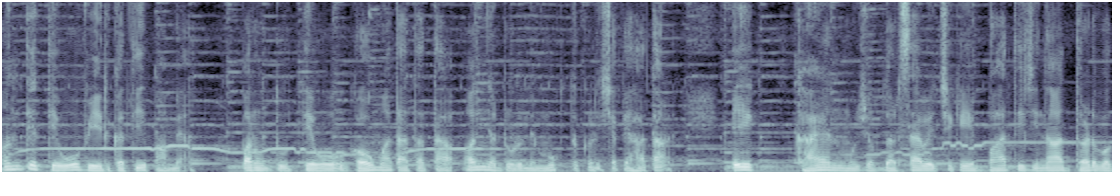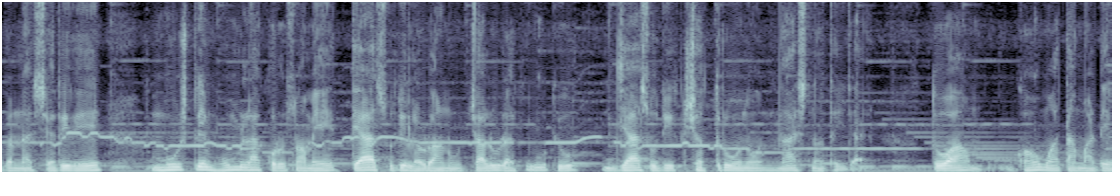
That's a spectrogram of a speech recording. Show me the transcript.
અંતે તેઓ વીરગતિ પામ્યા. પરંતુ તેઓ ગૌમાતા તથા અન્ય ઢોરોને મુક્ત કરી શક્યા હતા. એક ગાયન મુજબ દર્શાવે છે કે ભાતીજીના ધડ વગરના શરીરે મુસ્લિમ હુમલાખોરો સામે ત્યાં સુધી લડવાનું ચાલુ રાખ્યું હતું, જ્યાં સુધી શત્રુઓનો નાશ ન થઈ જાય. તો આ ગૌ માતા માટે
